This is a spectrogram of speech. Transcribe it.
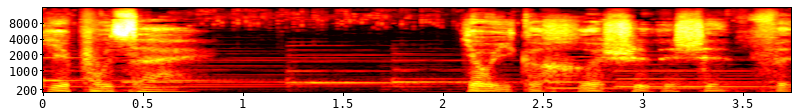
也不再有一个合适的身份，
